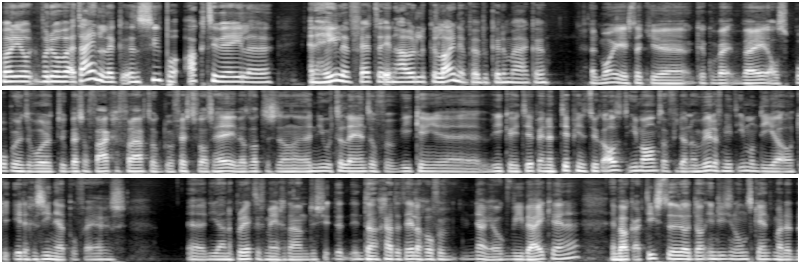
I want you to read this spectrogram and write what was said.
Waardoor, waardoor we uiteindelijk een super actuele en hele vette inhoudelijke line-up hebben kunnen maken. Het mooie is dat je, kijk, wij, wij als pophunter worden natuurlijk best wel vaak gevraagd, ook door festivals, hey, wat, wat is dan een nieuwe talent of wie kun, je, wie kun je tippen? En dan tip je natuurlijk altijd iemand, of je dan ook wil of niet, iemand die je al een eerder gezien hebt of ergens eh, die aan een project heeft meegedaan. Dus dan gaat het heel erg over nou ja, ook wie wij kennen en welke artiesten dan in die zin ons kent. Maar dat,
